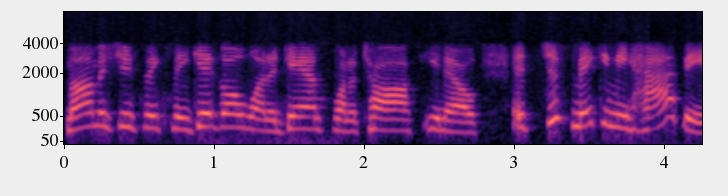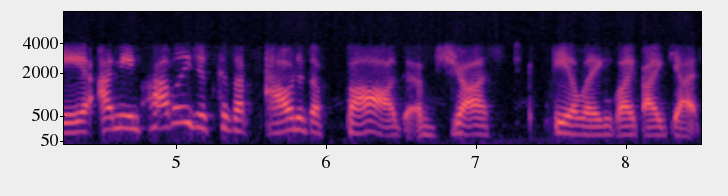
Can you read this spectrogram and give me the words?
Mama's juice makes me giggle, want to dance, want to talk. You know, it's just making me happy. I mean, probably just because I'm out of the fog of just feeling like I get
